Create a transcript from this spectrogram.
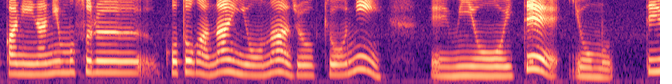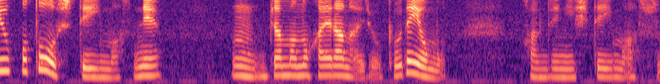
他に何もすることがないような状況に、え、身を置いて読むっていうことをしていますね。うん、邪魔の入らない状況で読む感じにしています。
